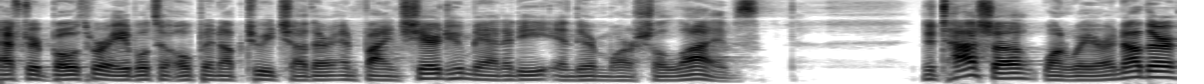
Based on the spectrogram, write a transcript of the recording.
after both were able to open up to each other and find shared humanity in their martial lives. Natasha, one way or another,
